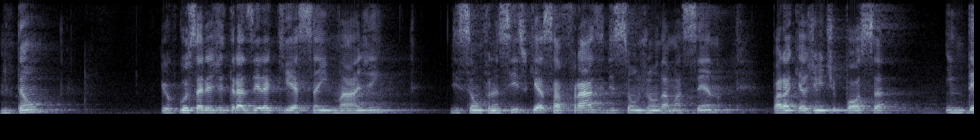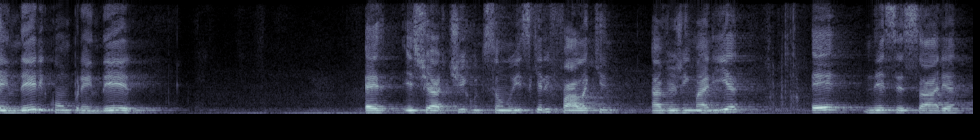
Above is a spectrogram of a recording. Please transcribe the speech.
Então, eu gostaria de trazer aqui essa imagem de São Francisco e essa frase de São João Damasceno para que a gente possa entender e compreender é, este artigo de São Luís que ele fala que a Virgem Maria é necessária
